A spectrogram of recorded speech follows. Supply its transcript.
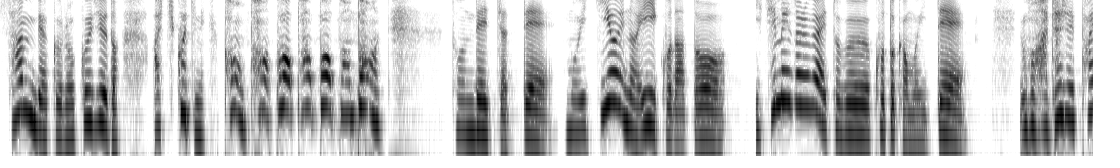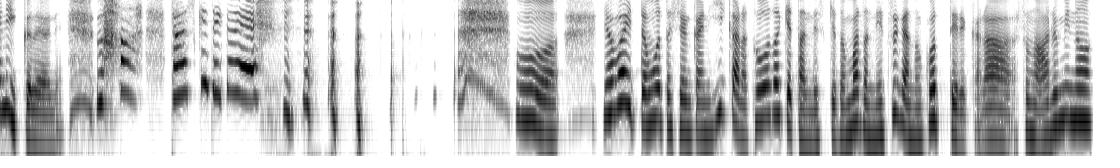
360度あちこちにポンポンポンポンポンポンポン飛んでいっちゃって、もう勢いのいい子だと1メートルぐらい飛ぶ子とかもいて、もう私パニックだよね。うわぁ助けてくれ もう、やばいって思った瞬間に火から遠ざけたんですけど、まだ熱が残ってるから、そのアルミの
